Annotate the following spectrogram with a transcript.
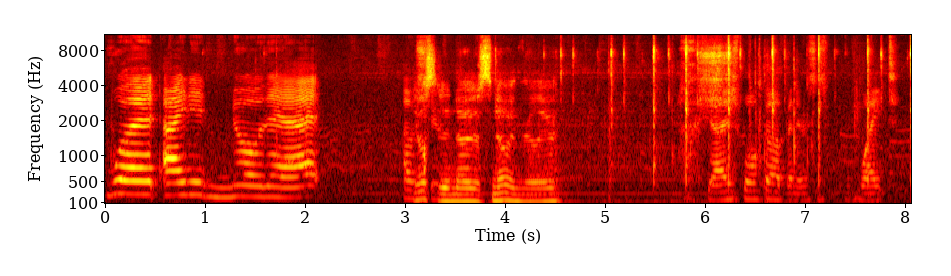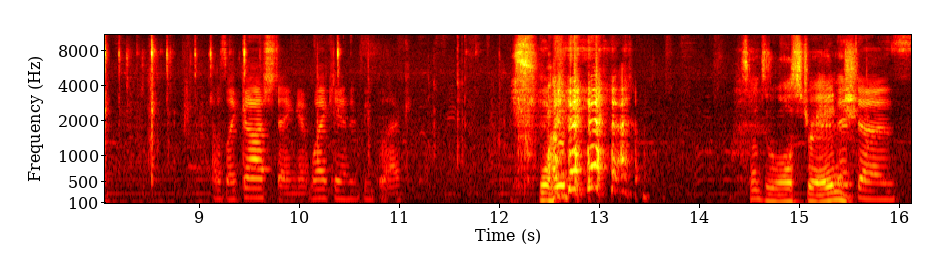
What? I didn't know that. Oh, you also shoot. didn't know it was snowing earlier. Yeah, I just woke up and it was just white. I was like, gosh dang it, why can't it be black? What? Sounds a little strange. It does.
